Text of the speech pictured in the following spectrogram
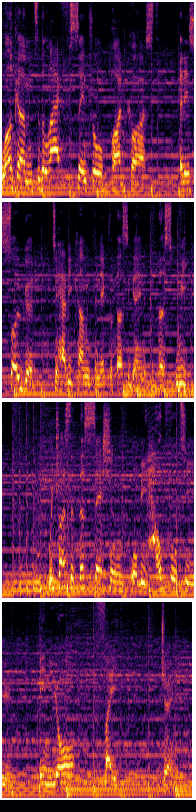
Welcome to the Life Central podcast. It is so good to have you come and connect with us again this week. We trust that this session will be helpful to you in your faith journey.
